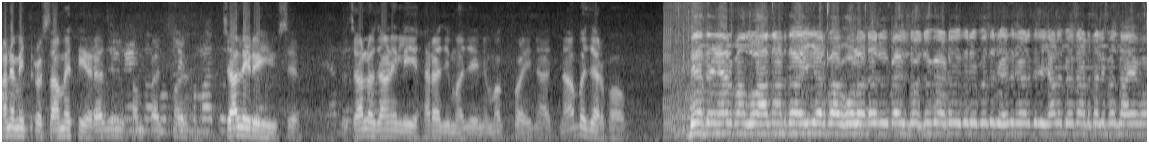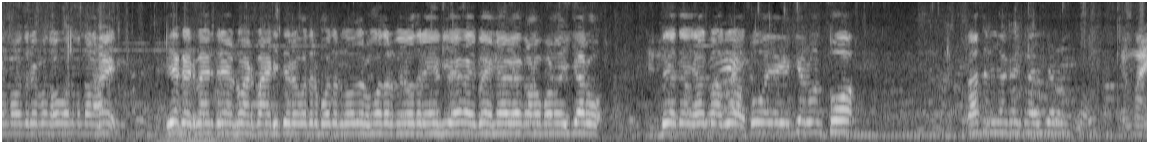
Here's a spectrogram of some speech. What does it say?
અને મિત્રો, સામેથી હરાજીનું કામકાજ પણ ચાલી રહ્યું છે. તો ચાલો જાણી લઈએ હરાજીમાં જઈને મગફળીના આજના બજાર ભાવ. બે ત્રણ હજાર પાંચસો આઠ આઠ દસ હજાર બાર સોળ અઢાર બાવીસ ચોવીસ અઠાવીસ ત્રીસ બત્રીસ ત્રીસ અડત્રીસ ચાલીસ બેતાલીસ અડતાલીસ પચાસ એકાવન ત્રેપન ચોપન પંચાવન સાઠ એક આઠ પાંચ ત્રણ આઠ પાંચ ઇત્તેર બોતર બોતર ચોતર ચુમ્મોતેર પંચોતેર એસી એકાઈ બે નેવું એકાણું પણ અગિયારો બે ત્રણ હજાર પાંચસો સો અગિયાર સો રાત્રે એકાઈ પાંચ અગિયાર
